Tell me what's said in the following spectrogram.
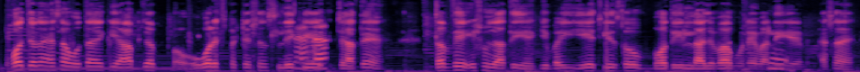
बहुत जगह ऐसा होता है कि आप जब ओवर एक्सपेक्टेशंस लेके हाँ, हाँ। जाते हैं तब वे इशू आती है कि भाई ये चीज़ तो बहुत ही लाजवाब होने वाली है ऐसा है।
